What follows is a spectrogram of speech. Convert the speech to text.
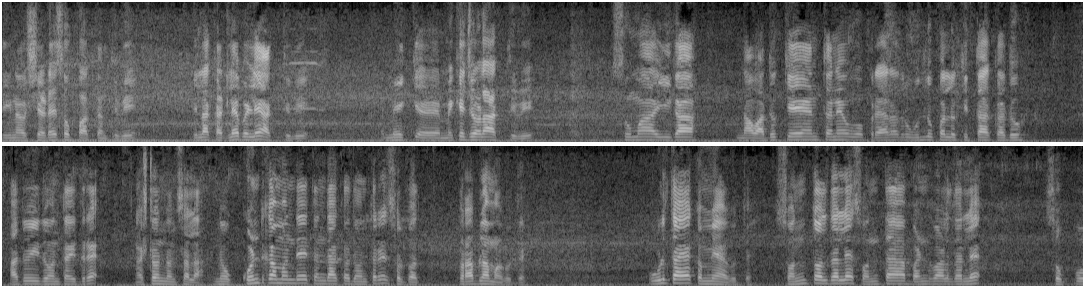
ಈಗ ನಾವು ಶೆಡೆ ಸೊಪ್ಪು ಹಾಕ್ಕಂತೀವಿ, ಇಲ್ಲ ಕಡಲೆಬೇಳೆ ಹಾಕ್ತೀವಿ, ಮೇಕೆ ಮೆಕ್ಕೆಜೋಳ ಹಾಕ್ತೀವಿ. ಸುಮ ಈಗ ನಾವು ಅದಕ್ಕೆ ಅಂತಲೇ ಒಬ್ರು ಯಾರಾದರೂ ಹುಲ್ಲು ಪಲ್ಲು ಕಿತ್ತಾಕೋದು, ಅದು ಇದು ಅಂತ ಇದ್ದರೆ ಅಷ್ಟೊಂದು ಅನ್ಸಲ್ಲ ನಾವು ಕೊಂಡ್ಕೊಂಬಂದೇ ತಂದಾಕೋದು ಅಂತಾರೆ ಸ್ವಲ್ಪ ಪ್ರಾಬ್ಲಮ್ ಆಗುತ್ತೆ. ಉಳಿತಾಯ ಕಮ್ಮಿ ಆಗುತ್ತೆ. ಸ್ವಂತ ಹೊಲದಲ್ಲೇ, ಸ್ವಂತ ಬಂಡವಾಳದಲ್ಲೇ ಸೊಪ್ಪು,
